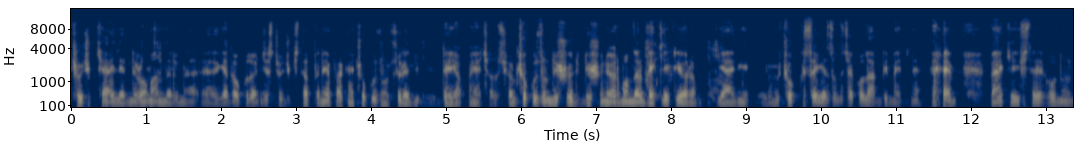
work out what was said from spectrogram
çocuk hikayelerini, romanlarını e, ya da okul öncesi çocuk kitaplarını yaparken çok uzun sürede yapmaya çalışıyorum. Çok uzun düşür, düşünüyorum, onları bekletiyorum. Yani çok kısa yazılacak olan bir metni belki işte onu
